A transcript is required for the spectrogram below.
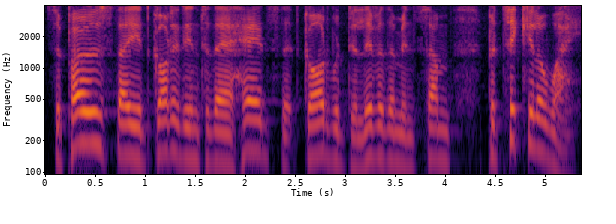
Suppose they had got it into their heads that God would deliver them in some particular way.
